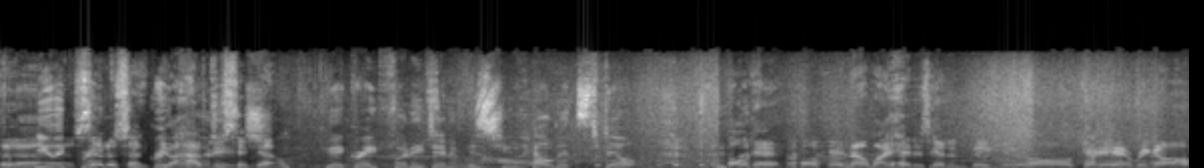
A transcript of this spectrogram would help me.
a You had great, citizen, great you have footage. to sit down. You had great footage, and it was you held it still. Okay, okay. Now my head is getting big here. Okay, here we go.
